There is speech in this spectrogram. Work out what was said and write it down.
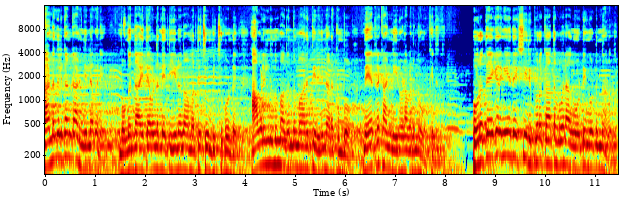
കണ്ടു നിൽക്കാൻ കഴിഞ്ഞില്ല അവന്. മുഖം താഴ്ത്തി അവളുടെ നെറ്റിയിലൊന്ന് അമർത്തി ചുംബിച്ചുകൊണ്ട് അവളിൽ നിന്നും അകന്നു മാറി തിരിഞ്ഞു നടക്കുമ്പോൾ നേത്ര കണ്ണീരോട് അവനെ നോക്കി നിന്നു. പുറത്തേക്ക് ഇറങ്ങിയ ദക്ഷി ഇരിപ്പുറക്കാത്ത പോലെ അങ്ങോട്ടും ഇങ്ങോട്ടും നടന്നു.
